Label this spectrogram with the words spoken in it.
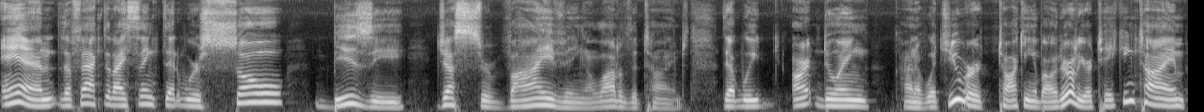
and the fact that I think that we're so busy just surviving a lot of the times that we aren't doing kind of what you were talking about earlier, taking time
